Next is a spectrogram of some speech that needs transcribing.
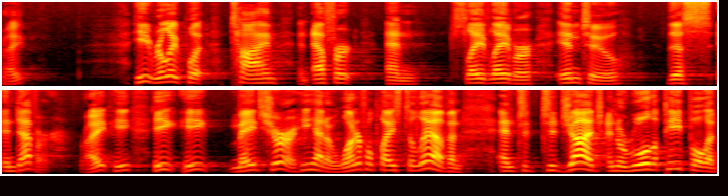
right? He really put time and effort and slave labor into this endeavor, right? He, he, he made sure he had a wonderful place to live and, and to, to judge and to rule the people. And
